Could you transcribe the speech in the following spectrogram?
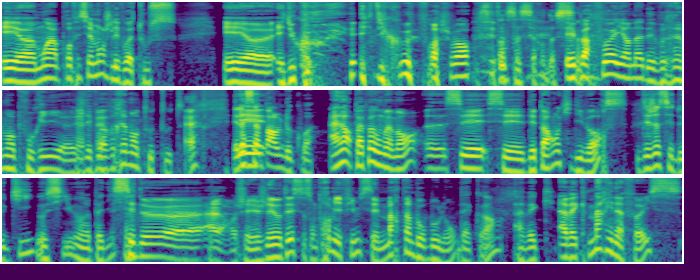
Et euh, moi professionnellement je les vois tous et, euh, et du coup et du coup franchement C'est un sacerdoce. et parfois il y en a des vraiment pourris euh, je les vois vraiment toutes toutes Et là, et- ça parle de quoi? alors papa ou maman euh, c'est des parents qui divorcent Déjà, c'est de qui aussi On l'a pas dit. c'est de euh, alors je l'ai noté c'est son premier film c'est Martin Bourboulon D'accord. Avec. avec Marina Foïs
